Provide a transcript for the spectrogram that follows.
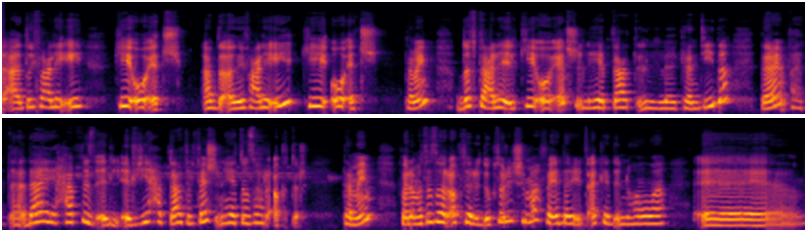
أضيف عليه إيه؟ KOH. أبدأ أضيف عليه إيه؟ KOH تمام؟ ضفت عليه ال KOH اللي هي بتاعه الكانديدا تمام؟ فده هيحفز الريحة بتاعه ال fish إن هي تظهر أكتر تمام؟ فلما تظهر أكتر الدكتور يشمها فيقدر يتأكد إن هو آه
